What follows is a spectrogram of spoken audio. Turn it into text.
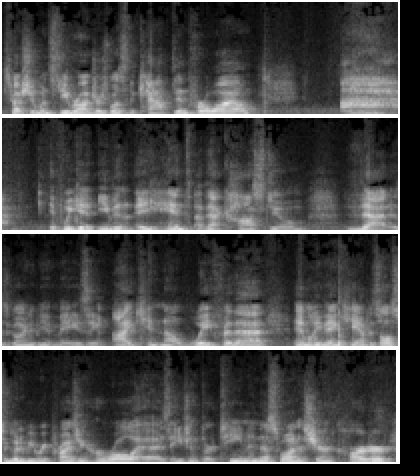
especially when Steve Rogers was the captain for a while. Ah, if we get even a hint of that costume, that is going to be amazing. I cannot wait for that. Emily VanCamp is also going to be reprising her role as Agent 13 in this one, as Sharon Carter.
